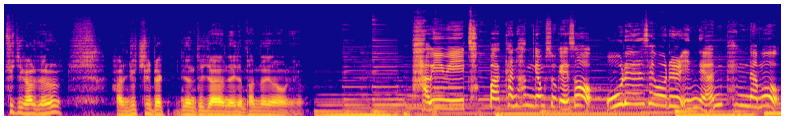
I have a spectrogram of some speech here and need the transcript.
취직할 때는 한 6, 700년 되지 않았나 이런 판단이 나오네요. 바위 위 척박한 환경 속에서 오랜 세월을 인내한 팽나무.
